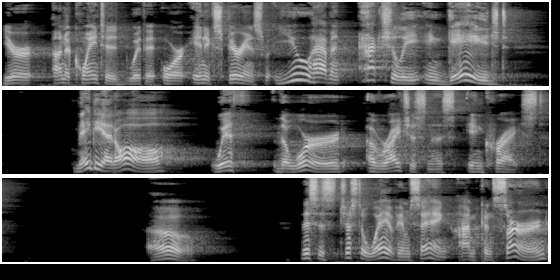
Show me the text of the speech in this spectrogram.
you're unacquainted with it or inexperienced. You haven't actually engaged, maybe at all, with the word of righteousness in Christ. Oh, this is just a way of him saying, I'm concerned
